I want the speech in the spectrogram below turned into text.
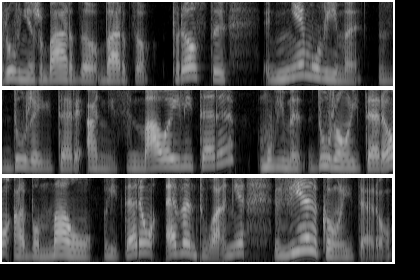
również bardzo, bardzo prosty. Nie mówimy z dużej litery ani z małej litery. Mówimy dużą literą albo małą literą, ewentualnie wielką literą.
